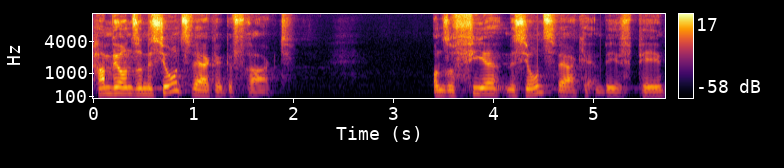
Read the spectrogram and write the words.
haben wir unsere Missionswerke gefragt. Unsere vier Missionswerke im BFP.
